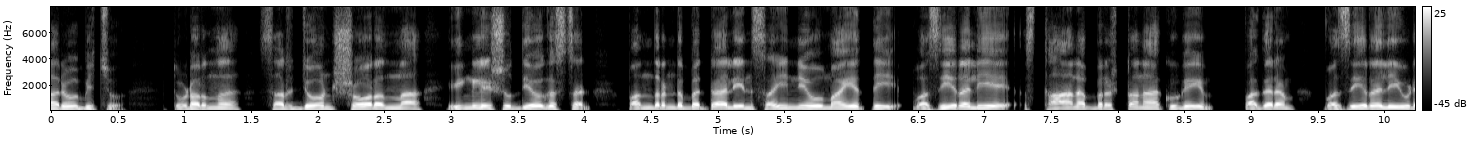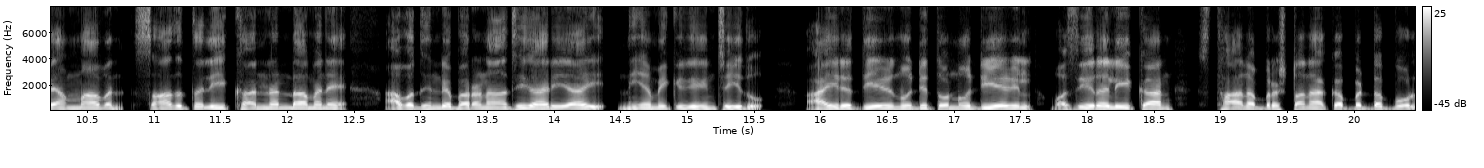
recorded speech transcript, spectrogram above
ആരോപിച്ചു. തുടർന്ന് സർ ജോൺ ഷോർ എന്ന ഇംഗ്ലീഷ് ഉദ്യോഗസ്ഥൻ പന്ത്രണ്ട് ബറ്റാലിയൻ സൈന്യവുമായി എത്തി വസീർ അലിയെ സ്ഥാനഭ്രഷ്ടനാക്കുകയും പകരം വസീർ അലിയുടെ അമ്മാവൻ സാദത്ത് അലി ഖാൻ രണ്ടാമനെ അവധിന്റെ ഭരണാധികാരിയായി നിയമിക്കുകയും ചെയ്തു. ആയിരത്തി എഴുന്നൂറ്റി തൊണ്ണൂറ്റിയേഴിൽ വസീർ അലി ഖാൻ സ്ഥാനഭ്രഷ്ടനാക്കപ്പെട്ടപ്പോൾ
